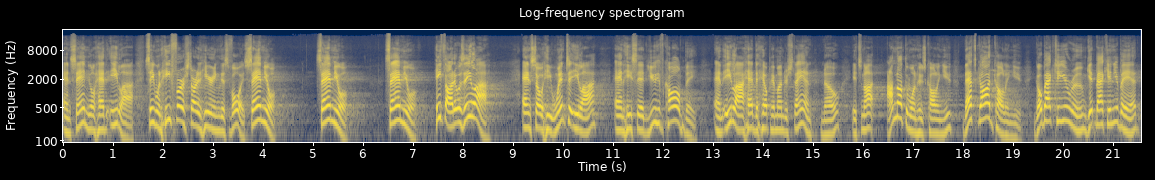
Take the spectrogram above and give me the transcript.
And Samuel had Eli. See, when he first started hearing this voice, Samuel, Samuel, Samuel, he thought it was Eli. And so he went to Eli and he said, You have called me. And Eli had to help him understand no, it's not, I'm not the one who's calling you. That's God calling you. Go back to your room, get back in your bed,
